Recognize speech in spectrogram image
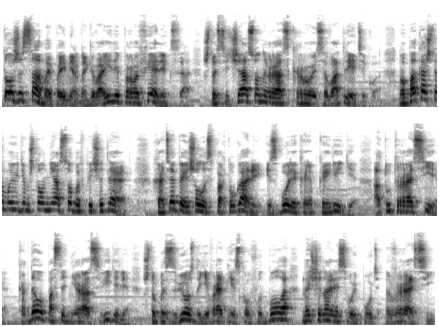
то же самое примерно говорили про Феликса, что сейчас он раскроется в Атлетику. Но пока что мы видим, что он не особо впечатляет. Хотя перешел из Португалии, из более крепкой лиги, а тут Россия. Когда вы последний раз видели, чтобы звезды европейского футбола начинали свой путь в России?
